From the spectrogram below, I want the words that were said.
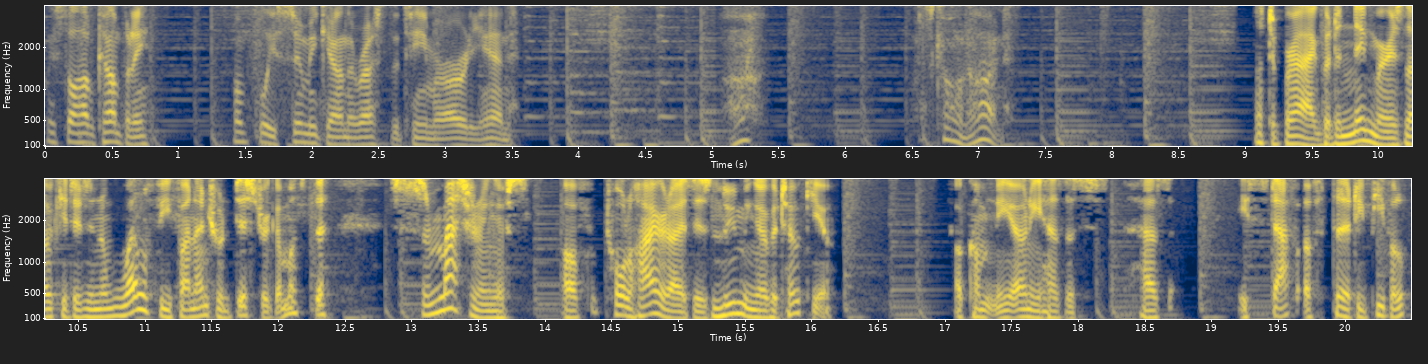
we still have company. Hopefully Sumika and the rest of the team are already in. Huh? What's going on? Not to brag, but Enigma is located in a wealthy financial district amongst a smattering of, of tall high-rises looming over Tokyo. Our company only has a, has a staff of 30 people,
